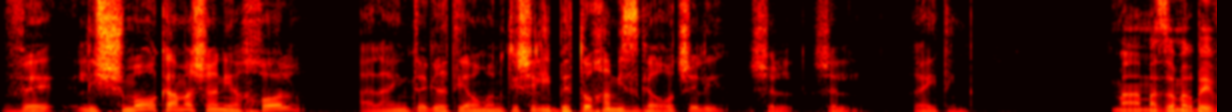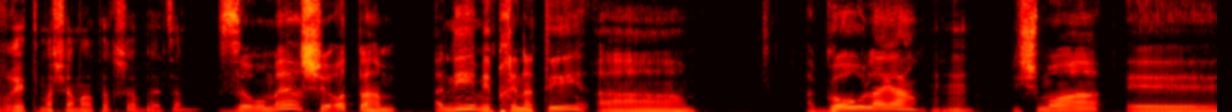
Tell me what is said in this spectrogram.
ולשמור כמה שאני יכול על ה integrity האומנותי שלי בתוך המסגרות שלי של, של רייטינג. מה מה זה אומר בעברית, מה שאמרת עכשיו בעצם? זה אומר שעוד פעם, אני מבחינתי, ה- הגול היה מהמם. לשמוע אה,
